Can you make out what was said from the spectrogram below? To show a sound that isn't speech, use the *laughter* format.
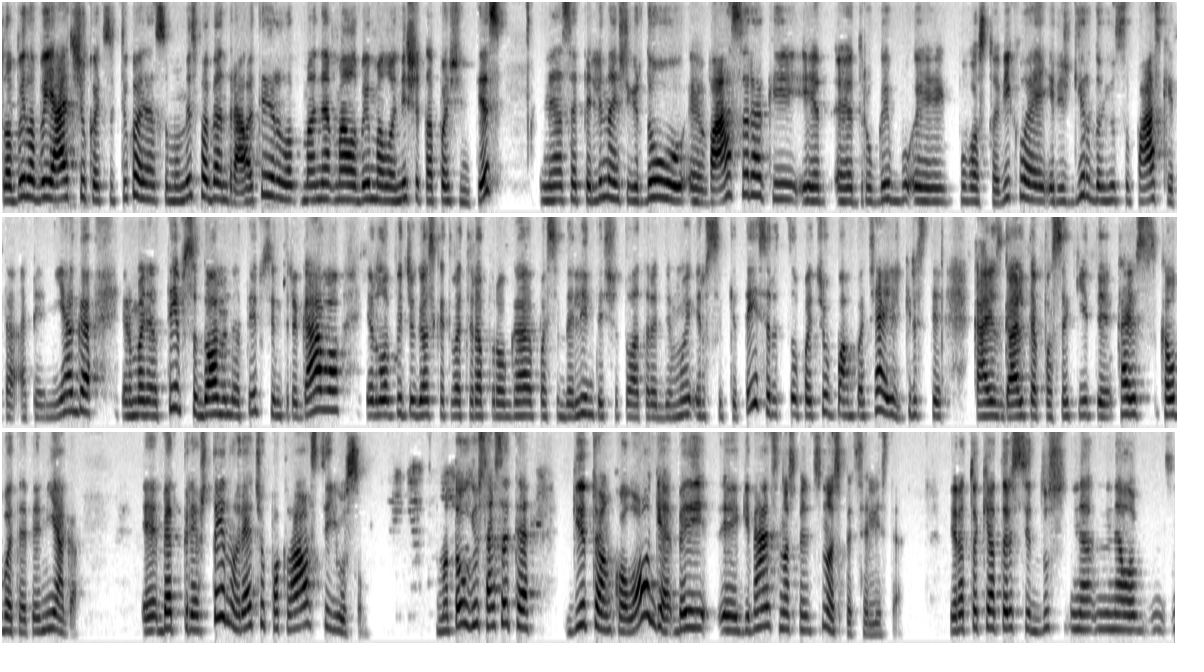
Labai labai ačiū, kad sutikote su mumis pabendrauti ir man, man labai maloni šita pažintis nes apie Liną išgirdau e, vasarą, kai e, e, draugai buvo stovykloje ir išgirdo jūsų paskaitą apie miegą ir mane taip sudomino, taip suintrigavo ir labai džiugiuosi, kad vat, yra proga pasidalinti šituo atradimu ir su kitais ir tuo pačiu man pačiai išgirsti, ką jūs galite pasakyti, ką jūs kalbate apie miegą. Bet prieš tai norėčiau paklausti jūsų. Matau, jūs esate gydytoja onkologė bei gyvensinos medicinos specialistė yra tokie tarsi du ne, ne,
